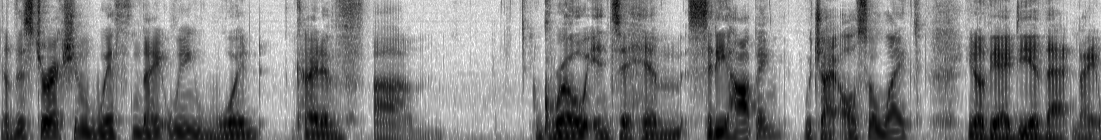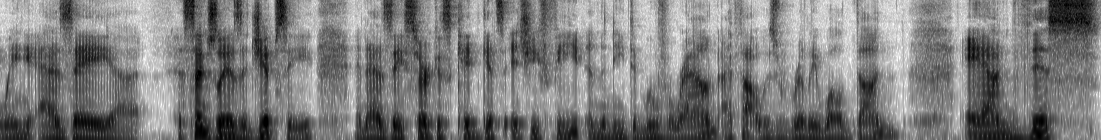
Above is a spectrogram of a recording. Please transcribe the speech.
Now, this direction with Nightwing would kind of. Um, grow into him city hopping, which I also liked. You know, the idea that Nightwing as a uh, essentially as a gypsy and as a circus kid gets itchy feet and the need to move around, I thought was really well done. And this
